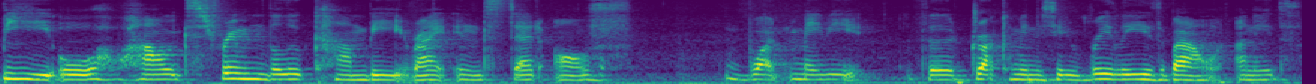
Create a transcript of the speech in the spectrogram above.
be or how extreme the look can be, right? Instead of what maybe the drag community really is about and it's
